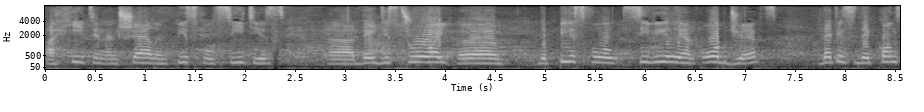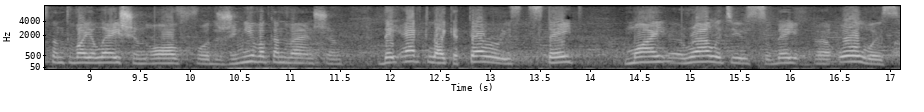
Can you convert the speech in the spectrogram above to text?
are hitting and shelling peaceful cities. Uh, they destroy uh, the peaceful civilian objects. That is the constant violation of uh, the Geneva Convention. They act like a terrorist state. My relatives, they uh, always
